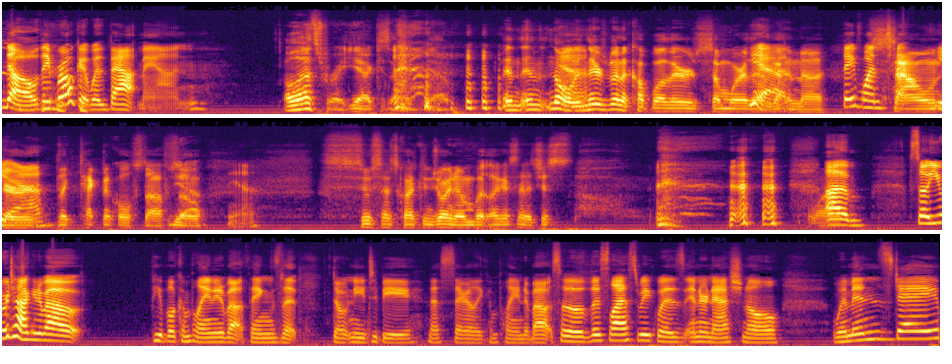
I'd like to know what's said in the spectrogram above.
No, they broke it with Batman. Oh, that's right. Yeah, because yeah. And and no, Yeah. and there's been a couple others somewhere that Yeah. have gotten uh, They've won te- sound yeah, or like technical stuff. So Yeah. yeah. Suicide Squad can join them, but like I said, it's just. Wow. Um, so you were talking about people complaining about things that don't need to be necessarily complained about. So this last week was International Women's Day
